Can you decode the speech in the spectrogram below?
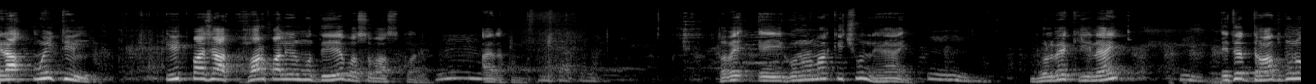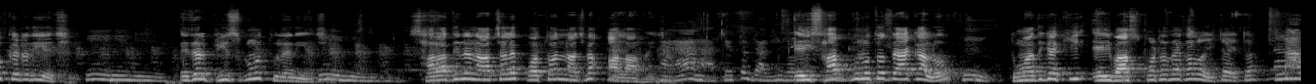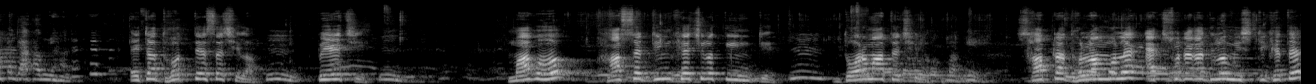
এরা উইটিল। ইট খড় পালির মধ্যে বসবাস করে। আর তবে এইগুলোর মা কিছু নেয় বলবে কি নাই? এদের দাঁতগুলো কেটে দিয়েছি। এদের বিষগুলো তুলে নিয়েছি। সারাদিনে না চালে কত আর নাচবে আলা হয়ে যায় এই সাপগুলো তো দেখাল। তোমাদেরকে কি এই বাস্পটা দেখাল? এটা এটা? এটা ধরতে এসেছিলাম। পেয়েছি। মা গো হাঁসের ডিম খেয়েছিল তিনটে। দরমাতে ছিল। সাপটা ধরলাম বলে একশো টাকা দিল মিষ্টি খেতে।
